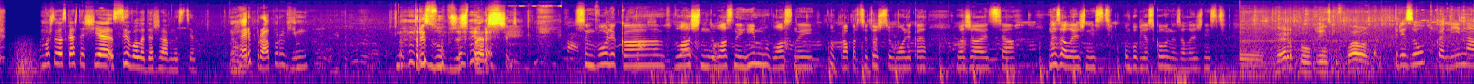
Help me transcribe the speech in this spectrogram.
Можливо, скажете ще символи державності. Герб, прапор, гімн. Тризуб же ж перший. Символіка, власний, власний гімн, власний ну, прапор це теж символіка вважається. Незалежність, обов'язково незалежність. Герб, український вплава. Тризуб, каліна,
